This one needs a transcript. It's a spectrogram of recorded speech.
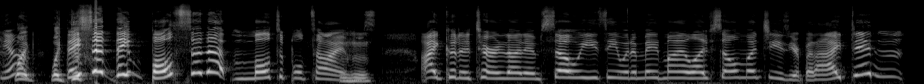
Yeah. Like like they this, said they both said that multiple times. Mm-hmm. I could have turned on him so easy, It would have made my life so much easier, but I didn't.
